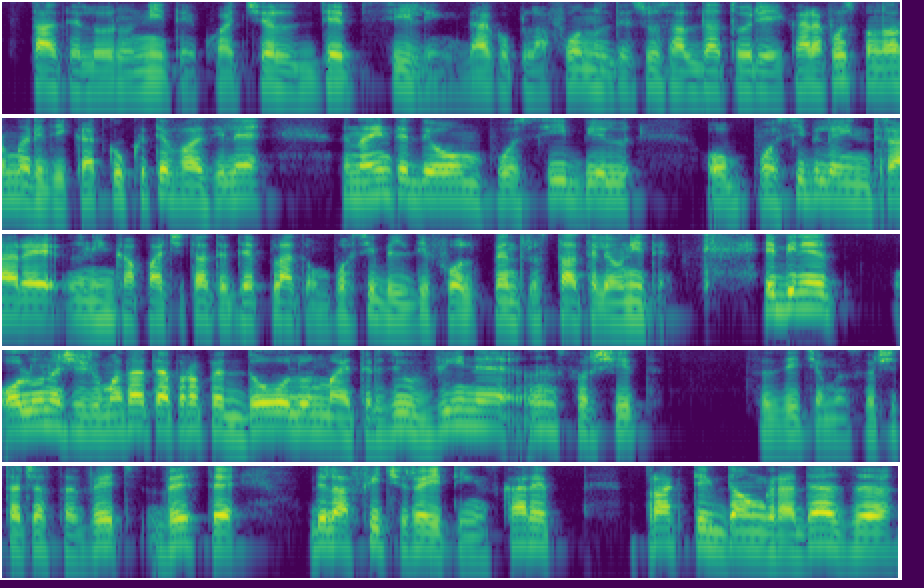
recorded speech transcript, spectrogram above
Statelor Unite, cu acel debt ceiling, da, cu plafonul de sus al datoriei, care a fost până la urmă ridicat cu câteva zile înainte de un posibil, o posibilă intrare în incapacitate de plată, un posibil default pentru Statele Unite. E bine, o lună și jumătate, aproape două luni mai târziu, vine în sfârșit, să zicem în sfârșit, această veste de la Fitch Ratings, care practic downgradează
